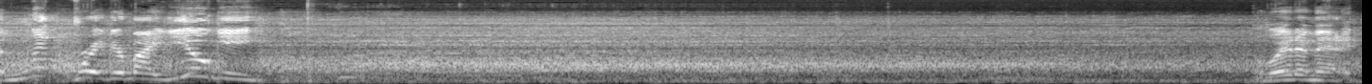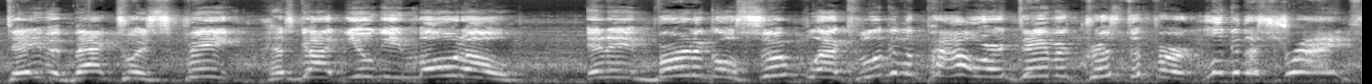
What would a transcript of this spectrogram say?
a neck breaker by Yugi. Wait a minute. David back to his feet has got Yugi Moto in a vertical suplex. Look at the power of David Christopher. Look at the strength.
